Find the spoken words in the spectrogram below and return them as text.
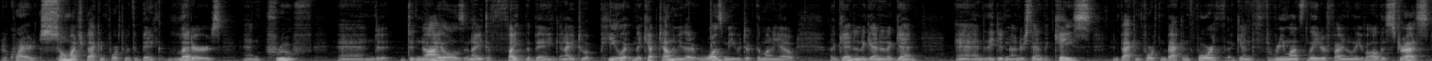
required so much back and forth with the bank letters and proof and denials. And I had to fight the bank and I had to appeal it. And they kept telling me that it was me who took the money out again and again and again. And they didn't understand the case and back and forth and back and forth. Again, three months later, finally, of all this stress,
